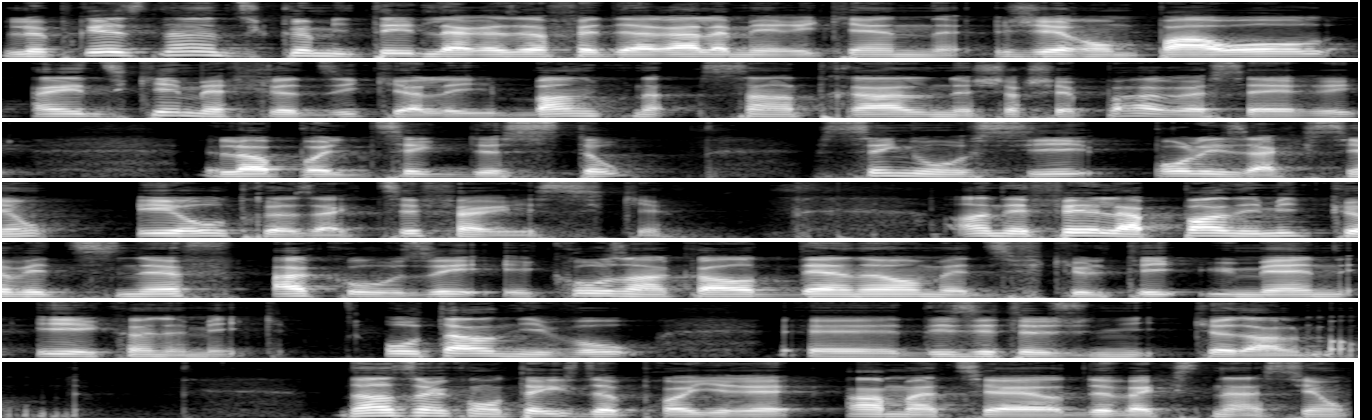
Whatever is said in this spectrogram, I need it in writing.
Le président du comité de la Réserve fédérale américaine, Jérôme Powell, a indiqué mercredi que les banques centrales ne cherchaient pas à resserrer leur politique de sitôt, signe haussier pour les actions et autres actifs à risque. En effet, la pandémie de COVID-19 a causé et cause encore d'énormes difficultés humaines et économiques, autant au niveau euh, des États-Unis que dans le monde. Dans un contexte de progrès en matière de vaccination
